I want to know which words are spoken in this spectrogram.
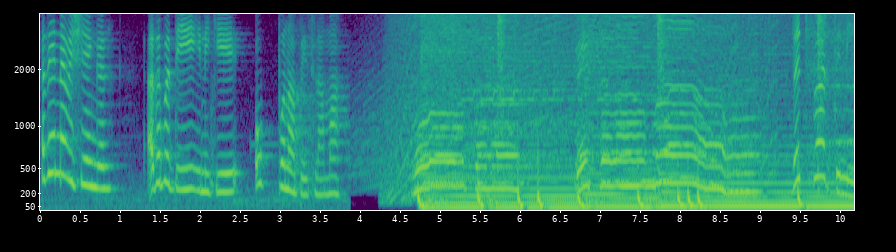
அது என்ன விஷயங்கள்? அதை பற்றி இன்னைக்கு நான் பேசலாமா? ஓ பேசலாமா வித் வர்த்தினி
